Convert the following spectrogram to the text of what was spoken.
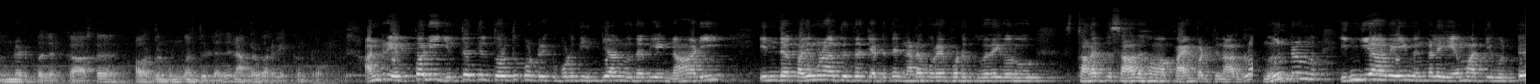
முன்னெடுப்பதற்காக அவர்கள் முன் வந்துள்ளதை நாங்கள் வரவேற்கின்றோம். அன்று எப்படி யுத்தத்தில் தோற்றுக் கொண்டிருக்கும் பொழுது இந்தியாவின் உதவியை நாடி இந்த பதிமூணாவது திருத்த சட்டத்தை நடைமுறைப்படுத்துவதை ஒரு தனக்கு சாதகமாக பயன்படுத்தினார்களோ? மீண்டும் இந்தியாவையும் எங்களை ஏமாத்தி விட்டு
